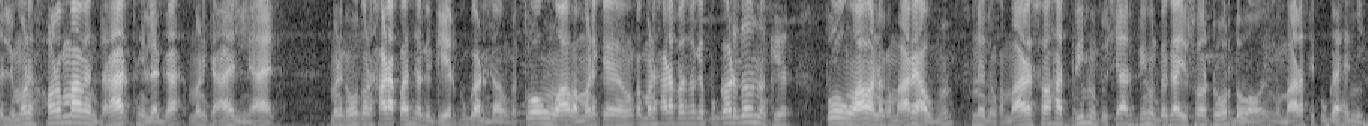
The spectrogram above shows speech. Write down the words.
એટલે મને હરમાવે ને ધરારથી લગા, મને કે હાલ ને હાલ. મને કે હું તને સાડા પાંચ વાગે ઘેર પુગાડી દઉં, કે તો હું આવા. મને કે, હું કે મને સાડા પાંચ વાગે પુગાડી દઉં ને ઘેર, તો હું આવા. કે મારે આવું નહીં તો કે મારે સો હાથ ભીહું તું, ચાર ભીહું ભેગા સો ઢોર દોવા હોય કે મારાથી પુગા નહીં.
